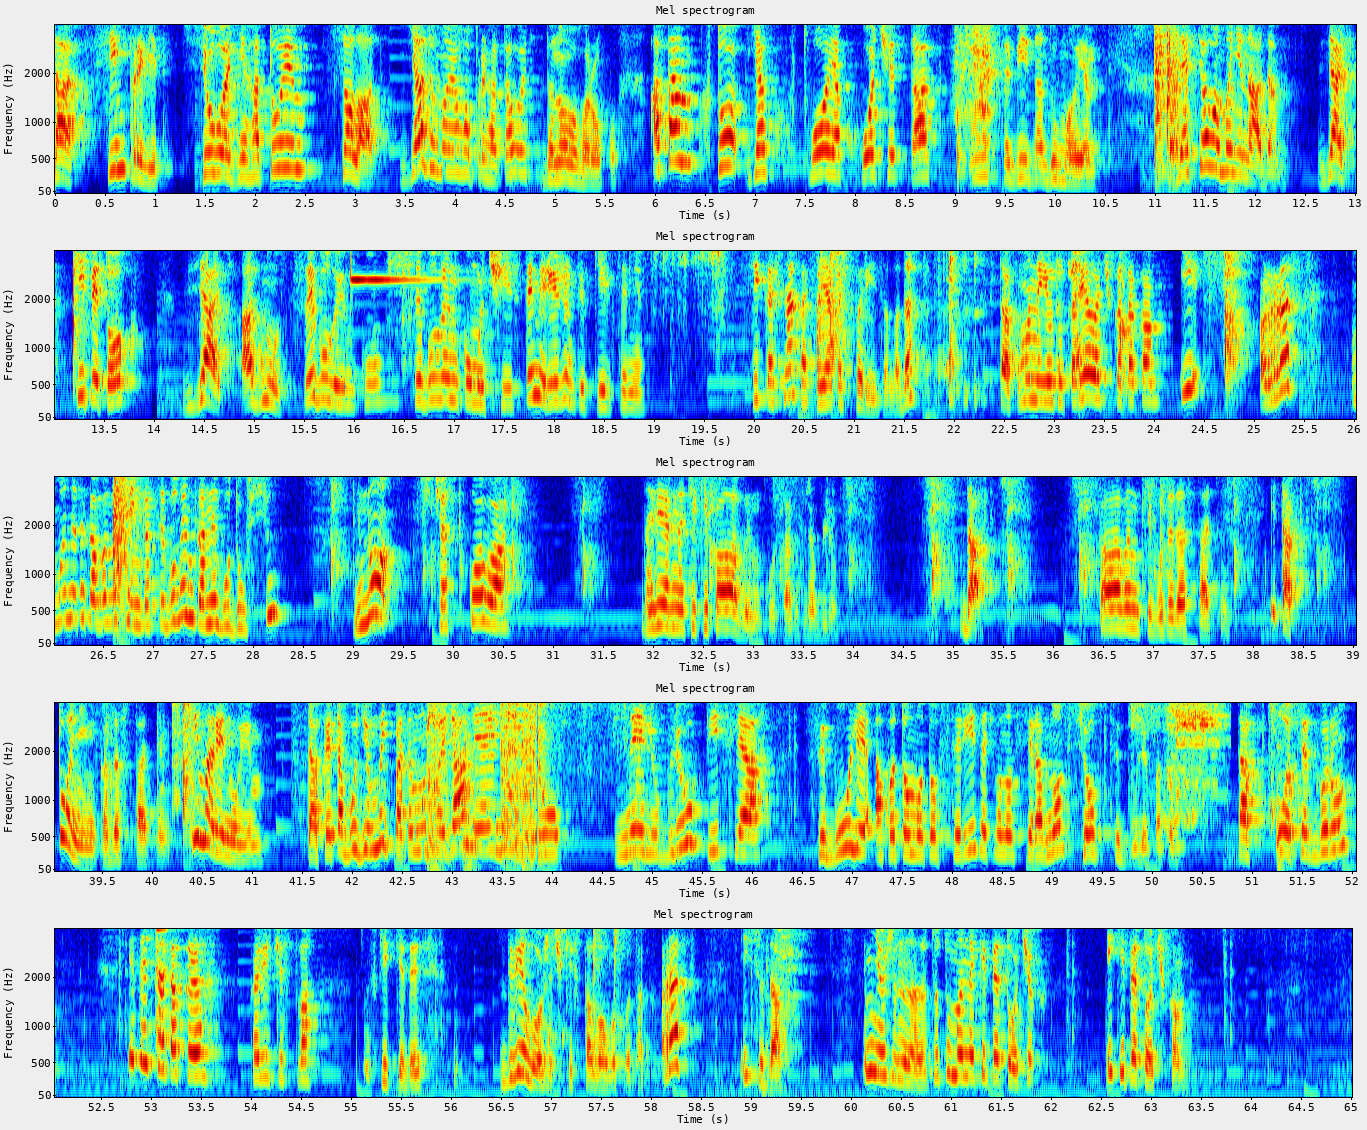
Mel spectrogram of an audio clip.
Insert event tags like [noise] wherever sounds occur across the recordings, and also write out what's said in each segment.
Так, всім привіт! Сьогодні готуємо салат. Я думаю його приготувати до Нового року. А там хто як хто як хоче, так і собі надумує. Для цього мені треба взяти кипяток, взяти одну цибулинку. Цибулинку ми чистимо і ріжемо півкільцями. Сікась-накась якось порізала, да? Так, у мене є тут тарілочка така. І раз. У мене така величенька цибулинка, не буду всю. Но частково, навірно, тільки половинку так зроблю. Да, половинки буде достатньо. І так, тоненько достатньо. І маринуємо. Так, это будемо мити, тому що я не люблю, не люблю після цибулі, а потім ото все різати, воно все одно все в цибулі потім. Так, оцет беру. І десь на таке кількість, ну скільки десь? Дві ложечки столових отак. Раз і сюди. Мені вже не треба. Тут у мене кипяточок і кипяточком.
